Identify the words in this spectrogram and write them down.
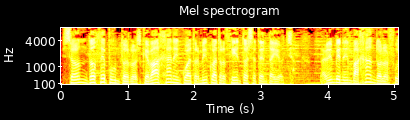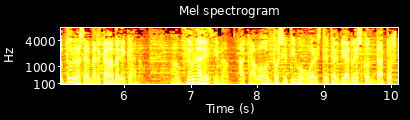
Son 12 puntos los que bajan en 4.478. También vienen bajando los futuros del mercado americano, aunque una décima acabó en positivo Wall Street el viernes con datos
